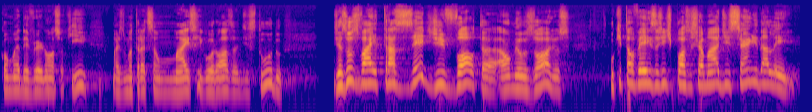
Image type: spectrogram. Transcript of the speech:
como é dever nosso aqui, mas numa tradição mais rigorosa de estudo, Jesus vai trazer de volta aos meus olhos o que talvez a gente possa chamar de cerne da lei.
